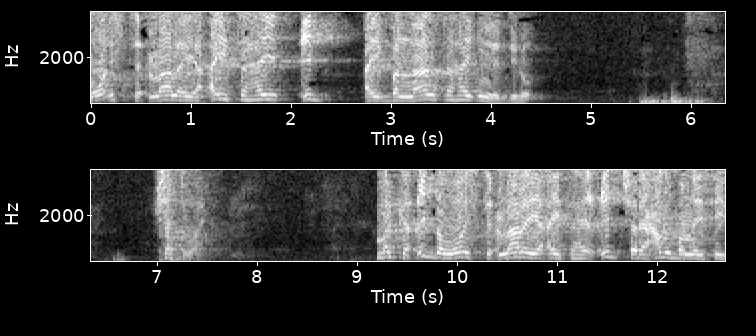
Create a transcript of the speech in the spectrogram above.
loo isticmaalaya ay tahay cid ay bannaan tahay in la dilo. Sharti waay marka cidda loo isticmaalaya ay tahay cid shareecadu bannaysay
